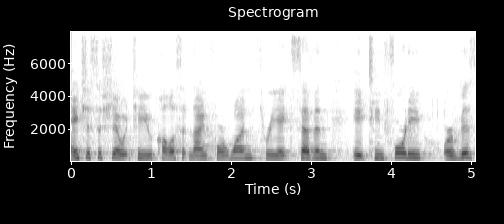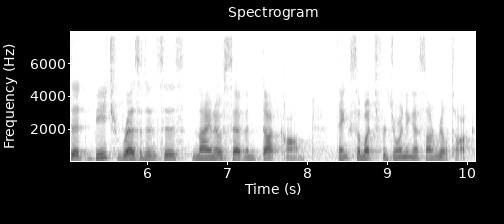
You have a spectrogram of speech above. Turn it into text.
Anxious to show it to you, call us at 941-387-1840 or visit beachresidences907.com. Thanks so much for joining us on Real Talk.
